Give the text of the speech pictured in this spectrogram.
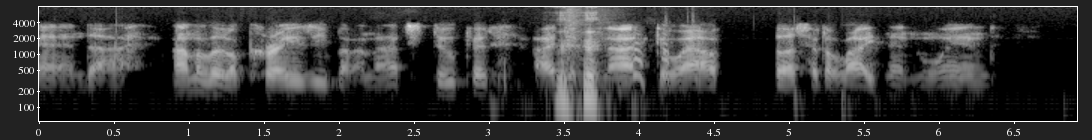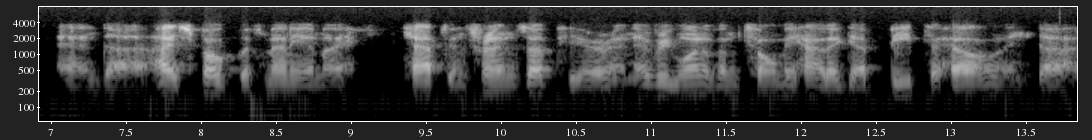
and uh, I'm a little crazy, but I'm not stupid. I did not go out because of the lightning and wind, and uh, I spoke with many of my captain friends up here, and every one of them told me how they got beat to hell, and uh,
